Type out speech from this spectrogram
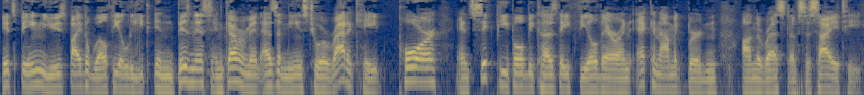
it's being used by the wealthy elite in business and government as a means to eradicate poor and sick people because they feel they're an economic burden on the rest of society.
